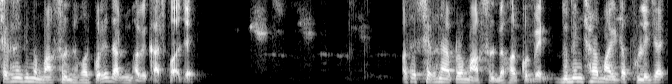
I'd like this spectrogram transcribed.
সেখানে কিন্তু মার্শাল ব্যবহার করে দারুণভাবে কাজ পাওয়া যায়। অর্থাৎ সেখানে আপনারা মার্শাল ব্যবহার করবেন। দুদিন ছাড়া মাড়িটা ফুলে যায়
